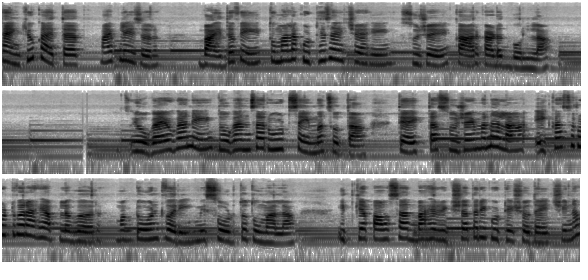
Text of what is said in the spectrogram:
थँक्यू काय त्यात? My pleasure by the way तुम्हाला कुठे जायचे आहे? सुजय कार काढत बोलला. योगायोगाने दोघांचा रूट सेमच होता. ते ऐकता सुजय म्हणाला एकाच रूटवर आहे आपलं घर. मग डोंट वरी मी सोडतो तुम्हाला. इतक्या पावसात बाहेर रिक्षा तरी कुठे शोधायची ना?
